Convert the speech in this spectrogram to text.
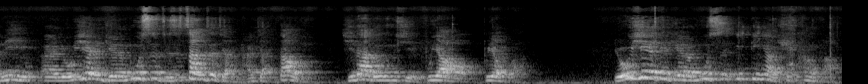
你呃，有一些人觉得牧师只是站着讲台讲道理，其他的东西不要不要管。有一些人就觉得牧师一定要去看法，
